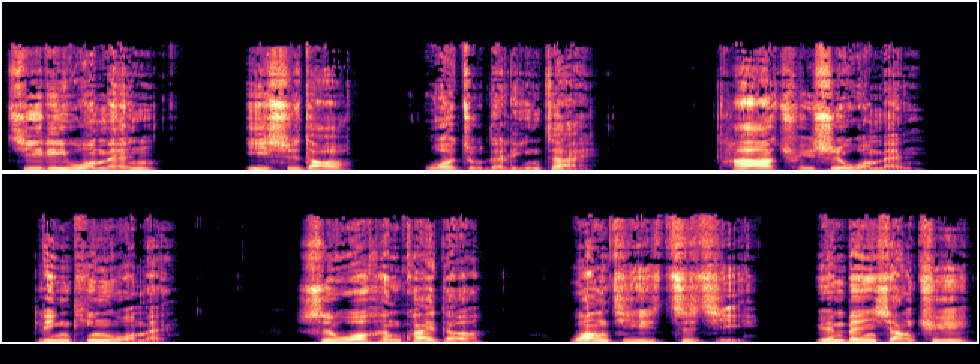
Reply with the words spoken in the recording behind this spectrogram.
激励我们意识到我主的灵在。他垂视我们，聆听我们，使我很快的忘记自己原本想去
